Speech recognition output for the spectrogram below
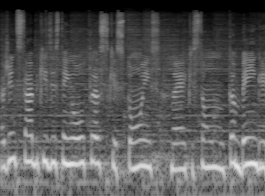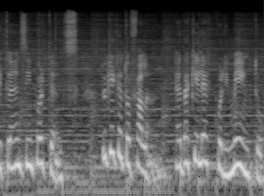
a gente sabe que existem outras questões né, que são também gritantes e importantes. Do que, que eu estou falando? É daquele acolhimento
